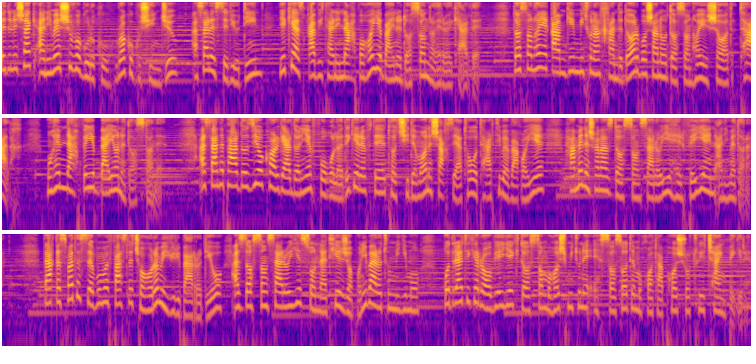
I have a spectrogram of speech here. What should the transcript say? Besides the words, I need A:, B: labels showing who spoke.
A: بدون شک انیمه شووا گوروکو راکوکو شینجو اثر استودیو دین یکی از قوی ترین نحوه های بین داستان را ارائه کرده. داستان های غمگین می‌تونن خندهدار باشن و داستان های شاد تلخ. مهم نحوه بیان داستانه. از صحنه پردازی و کارگردانی فوق‌العاده گرفته تا چیدمان شخصیت ها و ترتیب وقایع همه نشان از داستان سرایی حرفه‌ای این انیمه دارند. در قسمت سوم فصل چهارم یوری بر رادیو از داستان سرایی سنتی ژاپنی براتون میگیم و قدرتی که راوی یک داستان باهاش می‌تونه احساسات مخاطبهاش رو توی چنگ بگیره.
